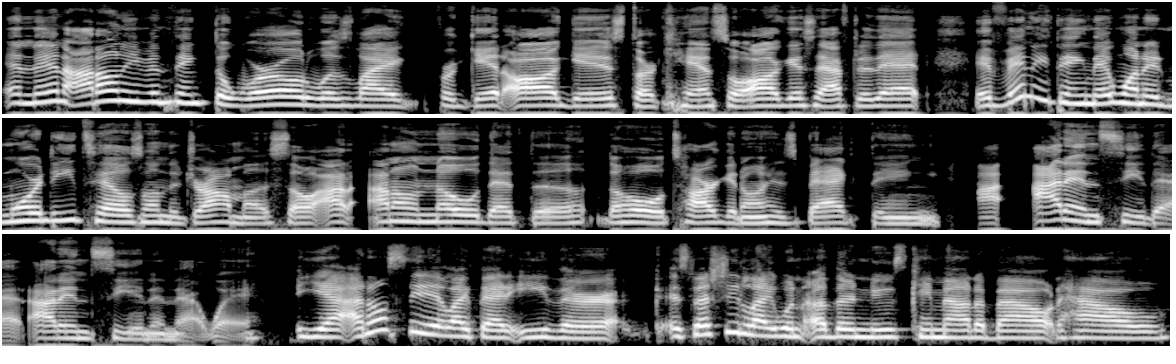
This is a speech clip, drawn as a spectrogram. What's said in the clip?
And then I don't even think the world was like forget August or cancel August after that. If anything, they wanted more details on the drama. So I I don't know that the the whole target on his back thing. I, I didn't see that. I didn't see it in that way. Yeah, I don't see it like that either. Especially like when other news came out about how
